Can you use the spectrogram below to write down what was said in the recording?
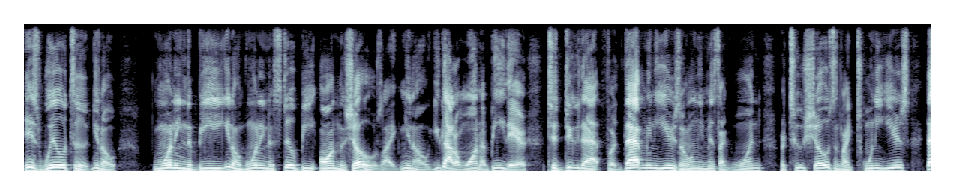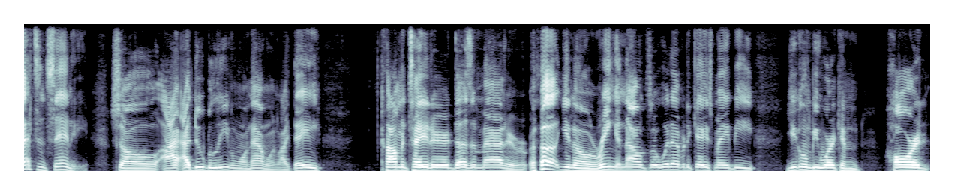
his will to you know wanting to be you know wanting to still be on the shows. Like you know you gotta want to be there to do that for that many years and only miss like one or two shows in like 20 years? That's insanity. So i i do believe him on that one. Like they commentator doesn't matter. You know ring announcer whatever the case may be you're gonna be working hard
